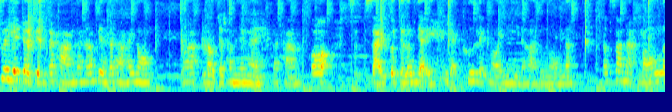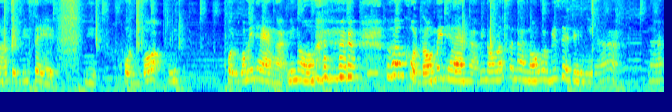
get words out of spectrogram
ช่วยยายจอยเปลี่ยนกระถางกันนะเปลี่ยนกระถางให้น้องว่าเราจะทำยังไงกระถางก็ ไซส์ก็จะเริ่มใหญ่ใหญ่ขึ้นเล็กน้อยนี่นะคะดูน้องนะลักษณะน้องนะเป็นพิเศษนี่ขนก็ขนก็ไม่แทงอะพี่น้องเออขนน้องไม่แทงอะพี่น้องลักษณะน้องมันพิเศษอย่างเงี้ยนะ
